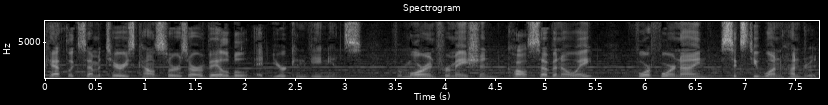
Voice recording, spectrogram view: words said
Catholic Cemeteries counselors are available at your convenience. For more information, call 708 449 6100.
